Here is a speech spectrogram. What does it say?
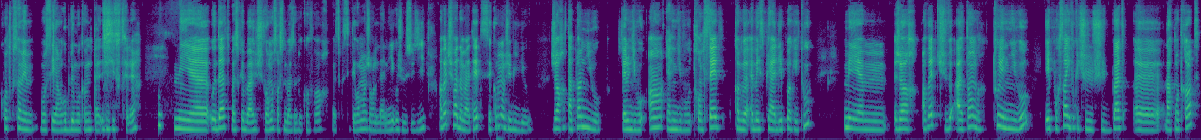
contre soi-même. Bon, c'est un groupe de mots comme tu as dit tout à l'heure. Mais euh, audace parce que bah, je suis vraiment sortie de ma zone de confort. Parce que c'était vraiment genre l'année où je me suis dit. En fait, tu vois, dans ma tête, c'est comme un jeu vidéo. Genre, t'as plein de niveaux. Il y a le niveau 1, il y a le niveau 37, comme MSP à l'époque et tout. Mais genre, en fait, tu veux atteindre tous les niveaux. Et pour ça, il faut que tu, battes euh, la contrainte.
